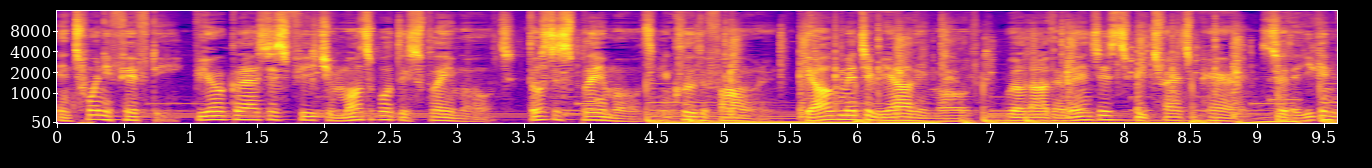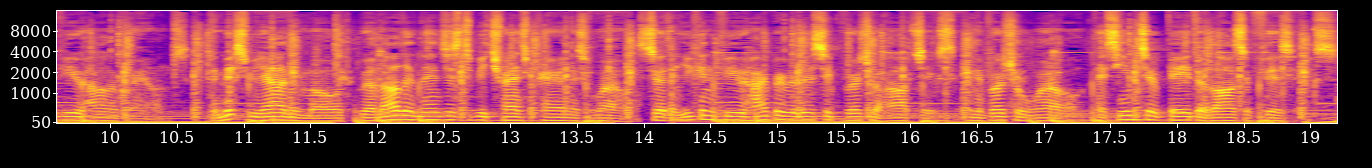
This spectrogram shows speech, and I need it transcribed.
In 2050, VR glasses feature multiple display modes. Those display modes include the following. The augmented reality mode will allow the lenses to be transparent so that you can view holograms. The mixed reality mode will allow the lenses to be transparent as well so that you can view hyper-realistic virtual objects in the virtual world that seem to obey the laws of physics.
